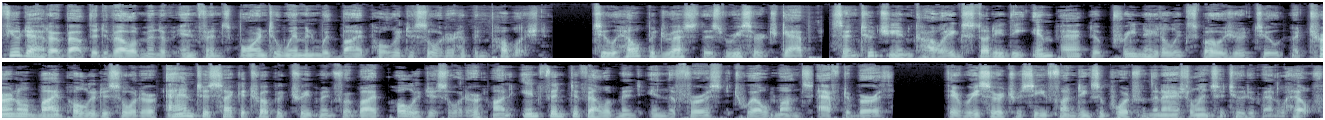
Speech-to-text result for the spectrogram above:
Few data about the development of infants born to women with bipolar disorder have been published. To help address this research gap, Santucci and colleagues studied the impact of prenatal exposure to maternal bipolar disorder and to psychotropic treatment for bipolar disorder on infant development in the first 12 months after birth. Their research received funding support from the National Institute of Mental Health.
